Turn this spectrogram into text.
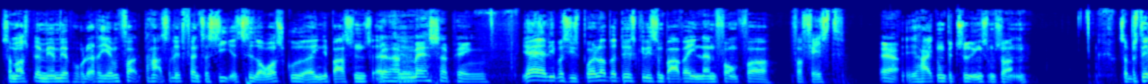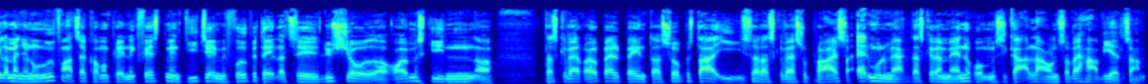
som også bliver mere og mere populært derhjemme. Folk, der har så lidt fantasi og tid overskud, og egentlig bare synes, at... har øh, masser af penge. ja, ja, lige præcis. Brylluppet, det skal ligesom bare være en eller anden form for, for fest. Ja. Det har ikke nogen betydning som sådan. Så bestiller man jo nogen udefra til at komme og planlægge fest med en DJ med fodpedaler til lysshowet og røgmaskinen, og der skal være et røvballband, der er suppestar i, så der skal være surprise og alt muligt mærkeligt. Der skal være manderum med cigarlounge, så hvad har vi alt sammen?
